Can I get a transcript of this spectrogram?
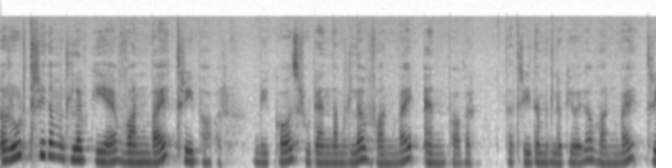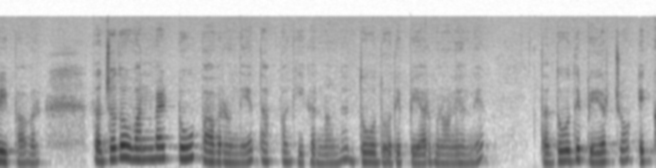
root three का मतलब की है one by three power because root N का मतलब वन बाय एन पावर तो थ्री का मतलब की होएगा वन बाय थ्री पावर ਤਾਂ ਜਦੋਂ 1/2 ਪਾਵਰ ਹੁੰਦੀ ਹੈ ਤਾਂ ਆਪਾਂ ਕੀ ਕਰਨਾ ਹੁੰਦਾ ਦੋ ਦੋ ਦੇ ਪੇਅਰ ਬਣਾਉਣੇ ਹੁੰਦੇ ਤਾਂ ਦੋ ਦੇ ਪੇਅਰ ਚੋਂ ਇੱਕ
